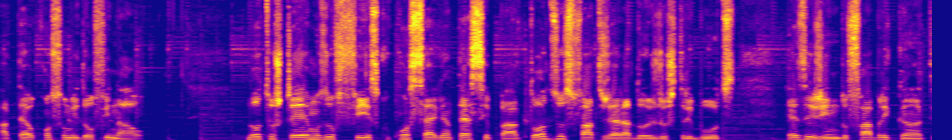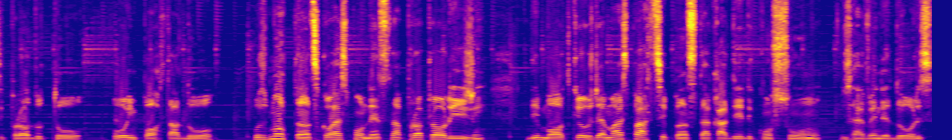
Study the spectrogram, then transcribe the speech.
até o consumidor final. Noutros termos, o fisco consegue antecipar todos os fatos geradores dos tributos exigindo do fabricante, produtor ou importador os montantes correspondentes na própria origem, de modo que os demais participantes da cadeia de consumo, os revendedores,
